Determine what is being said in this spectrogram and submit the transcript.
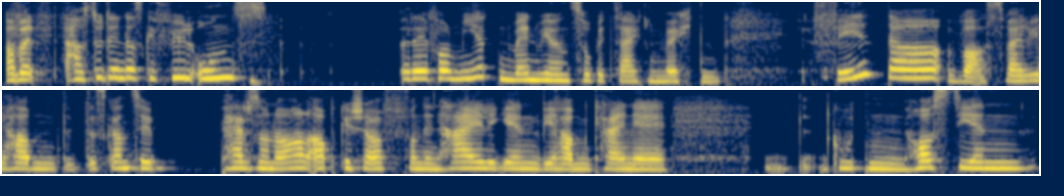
aber hast du denn das Gefühl, uns Reformierten, wenn wir uns so bezeichnen möchten, fehlt da was? Weil wir haben das ganze Personal abgeschafft von den Heiligen, wir haben keine guten Hostien,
